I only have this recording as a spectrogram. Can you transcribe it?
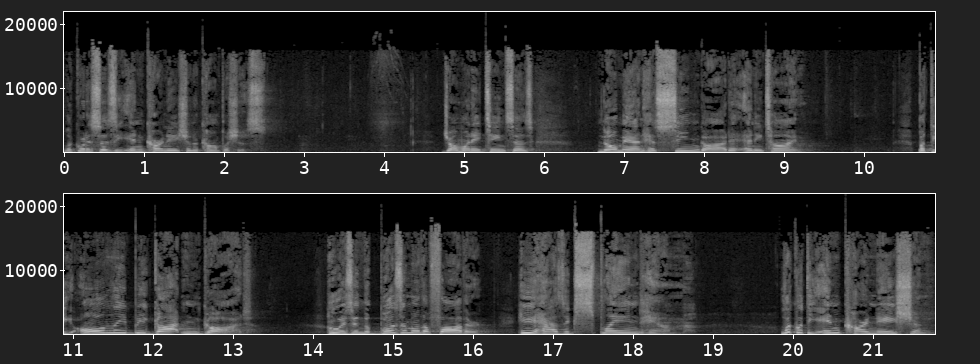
Look what it says the incarnation accomplishes. John 1:18 says, "No man has seen God at any time. But the only begotten God, who is in the bosom of the Father, he has explained him. Look what the incarnation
